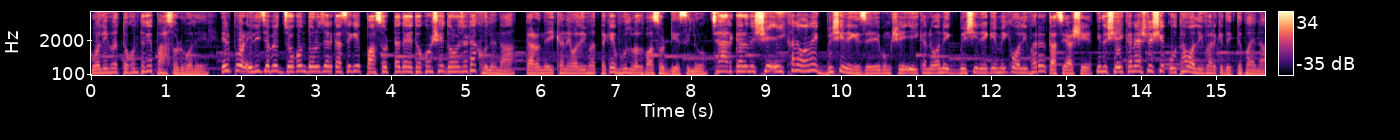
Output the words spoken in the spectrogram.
অলিভার তখন তাকে পাসওয়ার্ড বলে। এরপর এলিজাবেথ যখন দরজার কাছে গিয়ে পাসওয়ার্ডটা দেয়, তখন সেই দরজাটা খোলে না। কারণ এইখানে অলিভার তাকে ভুলভাল পাসওয়ার্ড দিয়েছিল। যার কারণে সে এইখানে অনেক বেশি রেগে যায় এবং সে এইখানে অনেক বেশি রেগে মেগে অলিভারের কাছে আসে। কিন্তু সেইখানে আসলে সে কোথাও অলিভারকে দেখতে পায় না।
